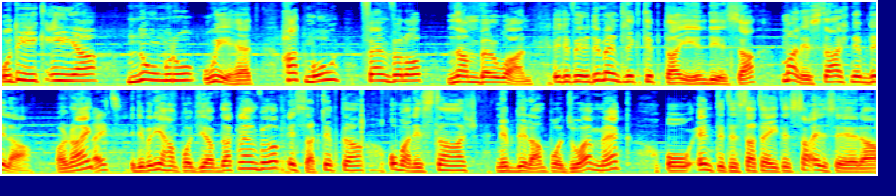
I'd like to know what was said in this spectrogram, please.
U dik hija numru wieħed. Ħa tmur f'envelop number one. Jiġifieri diment li ktibtha jien di issa ma nistax nibdilha. Alright? Jiġifieri jien ħa npoġġiha f'dak l-envelop, issa ktibtha u ma nistax nibdilha. Npoġġuha hemmhekk u inti tista' tgħid issa ilsera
